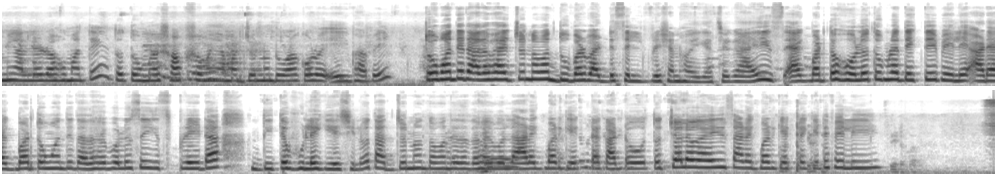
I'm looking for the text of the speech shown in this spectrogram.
আমি আল্লাহর রহমাতে। তো তোমরা সব সময় আমার জন্য দোয়া করো এইভাবে তোমাদের দাদা ভাইয়ের জন্য আমার দুবার বার্থডে সেলিব্রেশন হয়ে গেছে গাইস একবার তো হলো তোমরা দেখতেই পেলে, আর একবার তোমাদের দাদাভাই বলল সেই স্প্রেটা দিতে ভুলে গিয়েছিল। তার জন্য তোমাদের দাদাভাই বলল, আরেকবার কেকটা কাটো। তো চলো গাইস আরেকবার কেকটা কেটে ফেলি। কি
